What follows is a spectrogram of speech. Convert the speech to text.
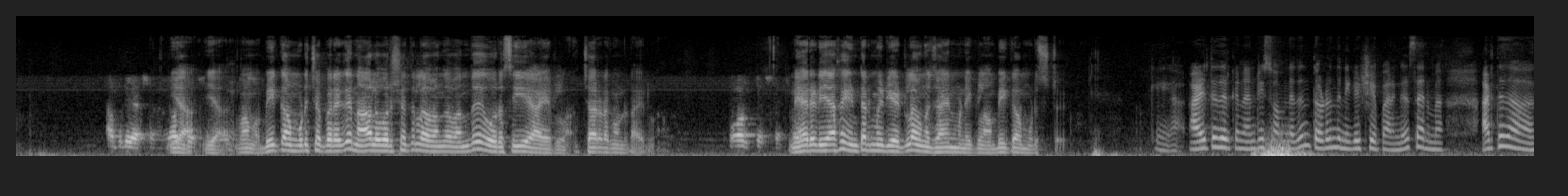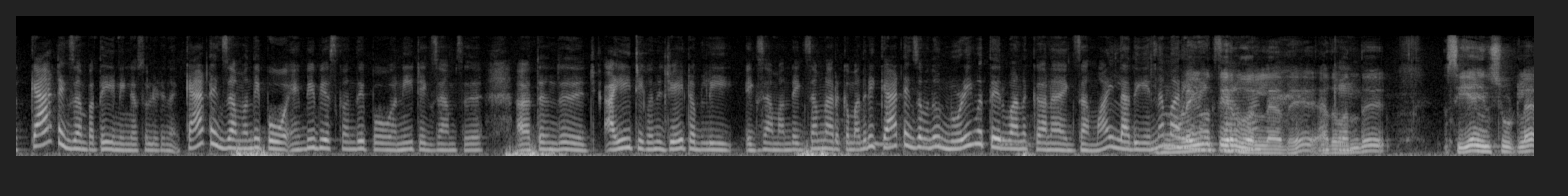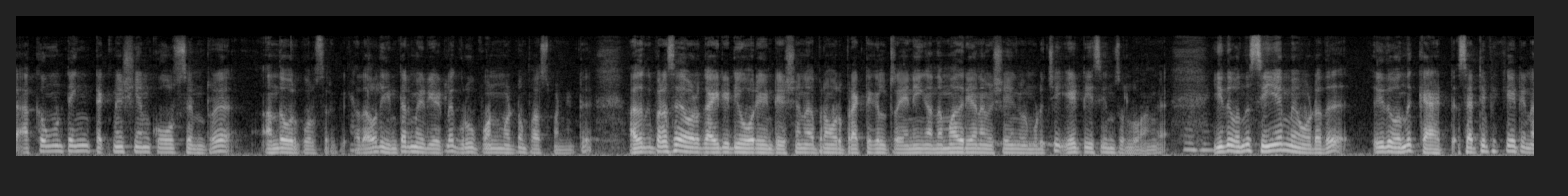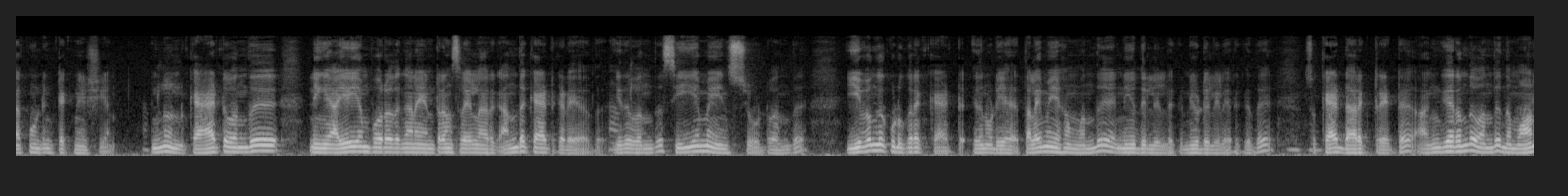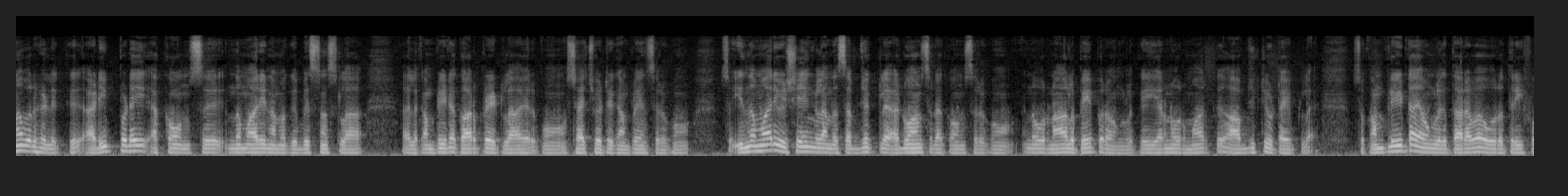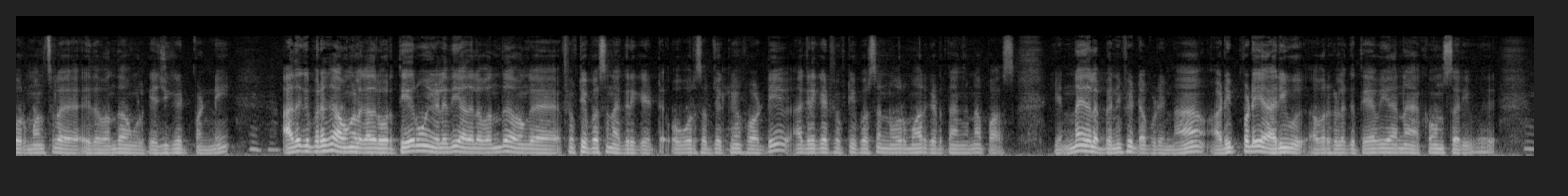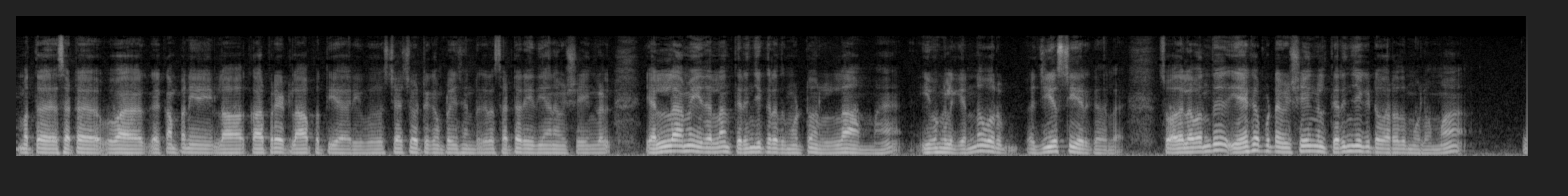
யா யா ஆமா பிகாம் முடிச்ச பிறகு நாலு வருஷத்துல அவங்க வந்து ஒரு சிஏ ஆயிடலாம் சார்ட் அக்கௌண்ட் ஆயிடலாம் ஓகே சார் நேரடியாக இன்டர்மீடியேட்ல அவங்க ஜாயின் பண்ணிக்கலாம் பிகாம் முடிச்சுட்டு. ஓகே அடுத்ததற்கு நன்றி சுவாமிநாதன் தொடர்ந்து நிகழ்ச்சியை பாருங்க. சார் அடுத்ததா கேட் எக்ஸாம் பத்தி நீங்க சொல்லிட்டு இருந்தீங்க கேட் எக்ஸாம் வந்து இப்போ எம்பிபிஎஸ்க்கு வந்து இப்போ நீட் எக்ஸாம்ஸ் அடுத்து வந்து ஐஐடிக்கு வந்து ஜேடபிள்இ எக்ஸாம் அந்த எக்ஸாம்லாம் இருக்க மாதிரி கேட் எக்ஸாம் வந்து ஒரு நுழைவுத் தேர்வானுக்கான எக்ஸாமா இல்ல அது என்ன மாதிரி நுழைவுத் தேர்வு இல்ல அது. அது வந்து சிஏ இன்ஸ்டியூட்ல அக்கவுண்டிங் டெக்னீஷியன் கோர்ஸ் என்ற அந்த ஒரு கோர்ஸ் இருக்கு. அதாவது இன்டர்மீடியேட்ல குரூப் ஒன் மட்டும் பாஸ் பண்ணிட்டு அதுக்கு பிறகு அவருக்கு ஐடிடி ஓரியன்டேஷன் அப்புறம் ஒரு ப்ராக்டிக்கல் ட்ரைனிங் அந்த மாதிரியான விஷயங்கள் முடிச்சு ஏடிசின்னு சொல்லுவாங்க. இது வந்து சிஎம்ஏ ஓடது இது வந்து CAT certificate in accounting technician இன்னும் கேட் வந்து நீங்க ஐஐஎம் போறதுக்கான என்ட்ரன்ஸ்ல எல்லாம் இருக்கு அந்த கேட் கிடையாது. இது வந்து சிஎம்ஏ இன்ஸ்டியூட் வந்து இவங்க கொடுக்குற கேட் இதனுடைய தலைமையகம் வந்து நியூ டெல்லியில் இருக்கு நியூ டெல்லியில் இருக்குது. ஸோ கேட் டைரக்டரேட்டு அங்கேருந்து வந்து இந்த மாணவர்களுக்கு அடிப்படை அக்கௌண்ட்ஸு இந்த மாதிரி நமக்கு பிஸ்னஸ்லாம் அதில் கம்ப்ளீட்டாக கார்ப்பரேட் லா இருக்கும் ஸ்டாச்சுவேட்டரி கம்ப்ளைண்ட்ஸ் இருக்கும். ஸோ இந்த மாதிரி விஷயங்கள் அந்த சப்ஜெக்டில் அட்வான்ஸ்டு அக்கவுண்ட்ஸ் இருக்கும். இன்னும் ஒரு நாலு பேப்பர் அவங்களுக்கு இரநூறு மார்க் ஆப்ஜெக்டிவ் டைப்பில் ஸோ கம்ப்ளீட்டாக அவங்களுக்கு தரவா ஒரு த்ரீ ஃபோர் மந்த்ஸில் இதை வந்து அவங்களுக்கு எஜுகேட் பண்ணி அதுக்கு பிறகு அவங்களுக்கு அதில் ஒரு தேர்வும் எழுதி அதில் வந்து அவங்க ஃபிஃப்டி பர்சன்ட் அக்ரிகேட் ஒவ்வொரு சப்ஜெக்ட்லையும் ஃபார்ட்டி அக்ரிகேட் ஃபிஃப்டி பர்சன்ட் நூறு மார்க் எடுத்தாங்கன்னா பாஸ் என்ன இதில் பெனிஃபிட் அப்படின்னா அடிப்படை அறிவு அவர்களுக்கு தேவையான அக்கவுண்ட்ஸ் அறிவு மற்ற சட்ட கம்பெனி லா கார்ப்பரேட் லா பற்றிய அறிவு ஸ்டாச்சுவரி கம்ப்ளைண்ட்ஸ் இருக்கிற சட்ட ரீதியான விஷயங்கள் எல்லாமே இதெல்லாம் தெரிஞ்சுக்கிறதுக்கு மட்டும் இல்லாமல் இவங்களுக்கு என்ன ஒரு ஜிஎஸ்டி இருக்கு அதில். ஸோ அதில் வந்து ஏகப்பட்ட விஷயங்கள் தெரிஞ்சுக்கிட்டு வர்றது மூலமாக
